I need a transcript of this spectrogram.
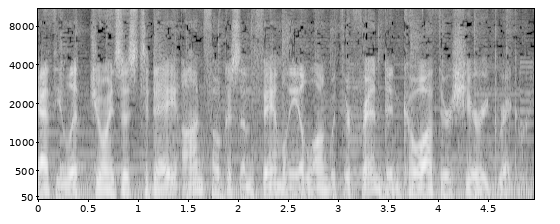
Kathi Lipp joins us today on Focus on the Family along with her friend and co author Cheri Gregory.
